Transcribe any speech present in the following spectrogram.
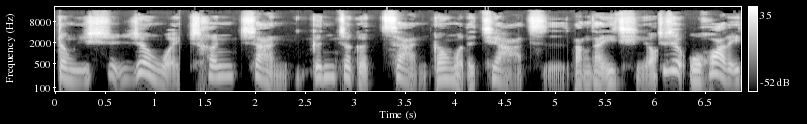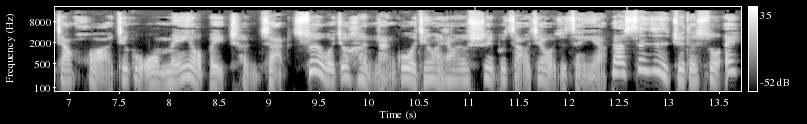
等于是认为称赞跟这个赞跟我的价值绑在一起哦。就是我画了一张画，结果我没有被称赞，所以我就很难过，我今天晚上就睡不着觉，我就怎样？那甚至觉得说，哎。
